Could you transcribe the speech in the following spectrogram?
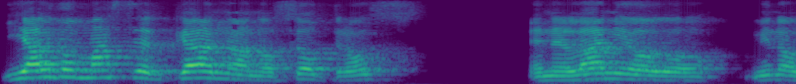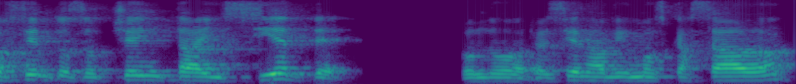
Y algo más cercano a nosotros, en el año 1987, cuando recién habíamos casado,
